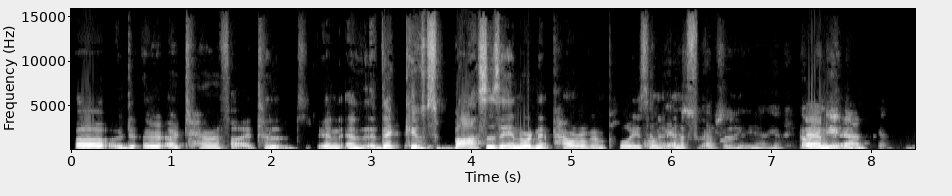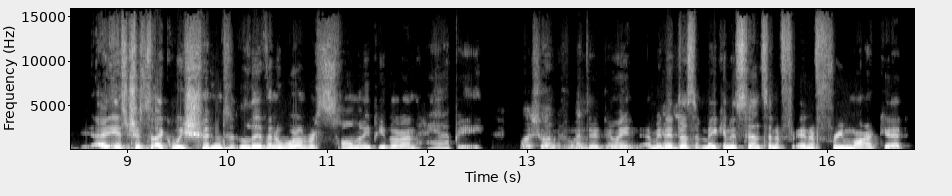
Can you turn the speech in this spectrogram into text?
uh, are, are terrified to, and and that gives bosses inordinate power over employees. Oh, in, a- in a absolutely, yeah, yeah. No, and, and uh, it's just like we shouldn't live in a world where so many people are unhappy well, sure. what they're doing. I mean, Yes. it doesn't make any sense in a in a free market,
